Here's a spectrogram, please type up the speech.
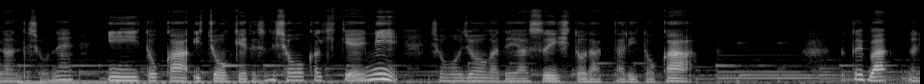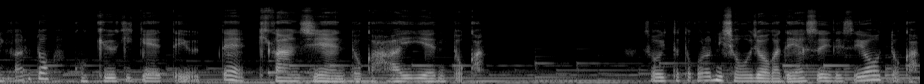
何でしょうね。胃とか胃腸系ですね。消化器系に症状が出やすい人だったりとか。例えば何かあると呼吸器系って言って気管支炎とか肺炎とか。そういったところに症状が出やすいですよとか。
